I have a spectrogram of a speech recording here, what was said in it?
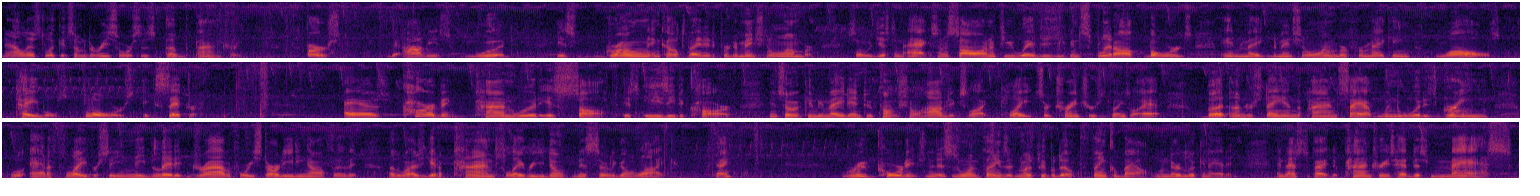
Now let's look at some of the resources of the pine tree. First, the obvious, wood. It's grown and cultivated for dimensional lumber. So with just an axe and a saw and a few wedges, you can split off boards and make dimensional lumber for making walls, tables, floors, etc. As carving, pine wood is soft. It's easy to carve. And so it can be made into functional objects like plates or trenchers and things like that. But understand the pine sap, when the wood is green, will add a flavor. So you need to let it dry before you start eating off of it. Otherwise you get a pine flavor you don't necessarily going to like. Okay? Root cordage. Now this is one of the things that most people don't think about when they're looking at it. And that's the fact that pine trees have this mass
